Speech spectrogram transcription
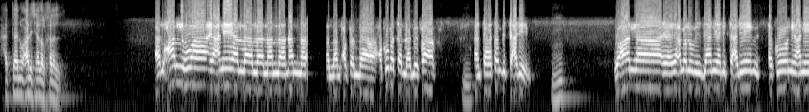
حتى نعالج هذا الخلل؟ الحل هو يعني حكومة الوفاق أن تهتم بالتعليم. وأن يعملوا ميزانية للتعليم تكون يعني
